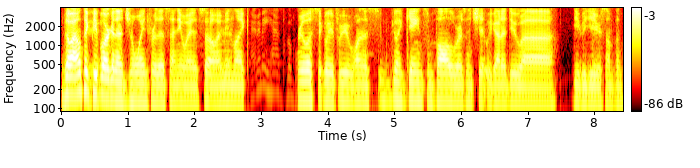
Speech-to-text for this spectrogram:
Though I don't think people are gonna join for this anyway. So I mean, like, realistically, if we want to like gain some followers and shit, we gotta do uh DBD or something.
